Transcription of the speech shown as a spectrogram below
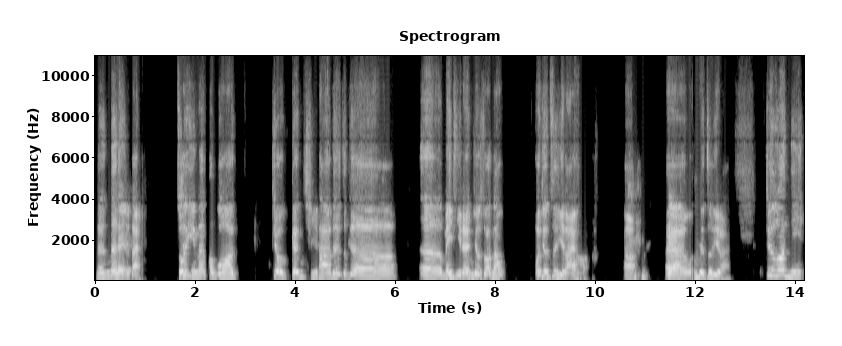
那那时代，所以呢，我。就跟其他的这个呃媒体人就说，那我就自己来好 啊，呃，我们就自己来。就是说你，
